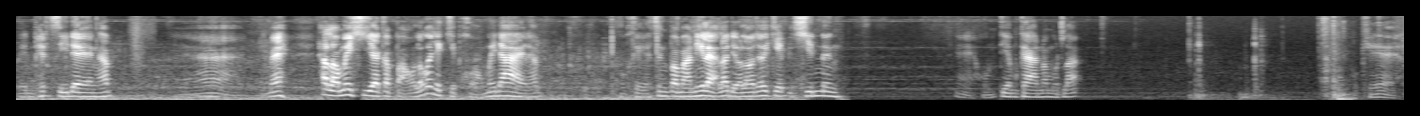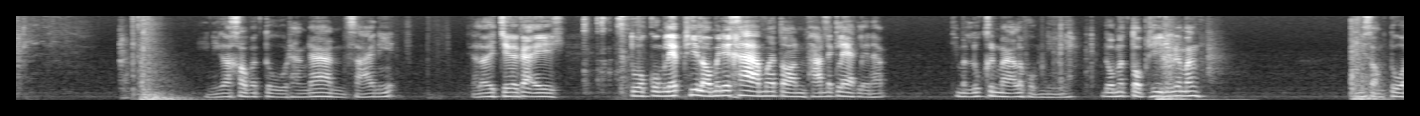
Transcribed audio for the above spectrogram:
เป็นเพชรสีแดงครับ อ่า เห็นไหม ถ้าเราไม่เคลียร์กระเป๋าเราก็จะเก็บของไม่ได้นะครับ โอเค ซึ่งประมาณนี้แหละ แล้วเดี๋ยวเราจะเก็บอีกชิ้นหนึ่งผมเตรียมการมาหมดละ โอเค นี้ก็เข้าประตูทางด้านซ้ายนี้ เดี๋ยวเราจะเจอกับไอตัวกรงเล็บที่เราไม่ได้ฆ่าเมื่อตอนพาร์ทแรก ๆ เลยนะครับ ที่มันลุกขึ้นมาแล้วผมหนีโดนมันตบทีนึงเลยมั้งมีสองตัว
